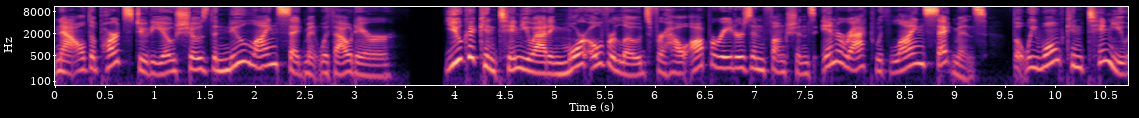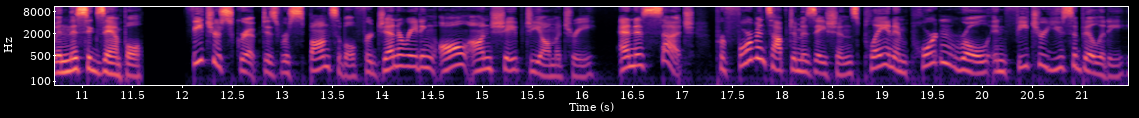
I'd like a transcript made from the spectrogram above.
Now, the Part Studio shows the new line segment without error. You could continue adding more overloads for how operators and functions interact with line segments, but we won't continue in this example. Feature Script is responsible for generating all Onshape geometry, and as such, performance optimizations play an important role in feature usability.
